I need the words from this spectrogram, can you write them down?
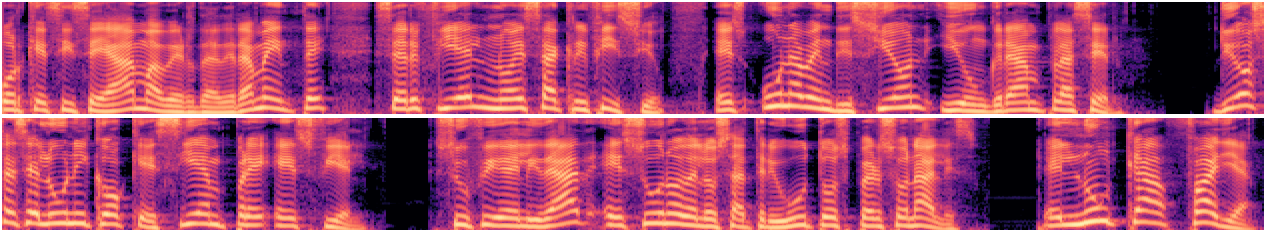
porque si se ama verdaderamente, ser fiel no es sacrificio, es una bendición y un gran placer. Dios es el único que siempre es fiel. Su fidelidad es uno de los atributos personales. Él nunca falla,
